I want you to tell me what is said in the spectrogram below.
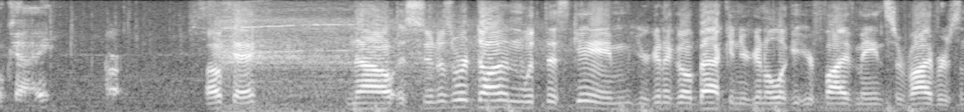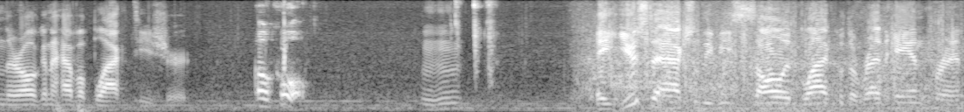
Okay. Okay. Now, as soon as we're done with this game, you're gonna go back and you're gonna look at your five main survivors, and they're all gonna have a black T-shirt. Oh, cool. Mm-hmm. It used to actually be solid black with a red handprint.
